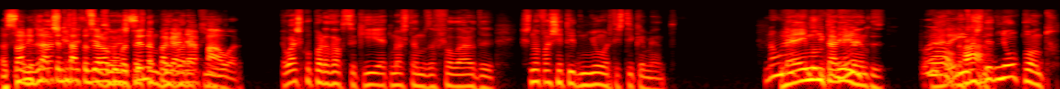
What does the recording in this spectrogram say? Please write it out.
A Sony eu está a tentar fazer alguma cena para ganhar aqui- power. Eu acho que o paradoxo aqui é que nós estamos a falar de isto não faz sentido nenhum artisticamente. Não Nem é monetariamente. artisticamente. Não, Pois, é? é não faz isso. sentido nenhum ponto.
